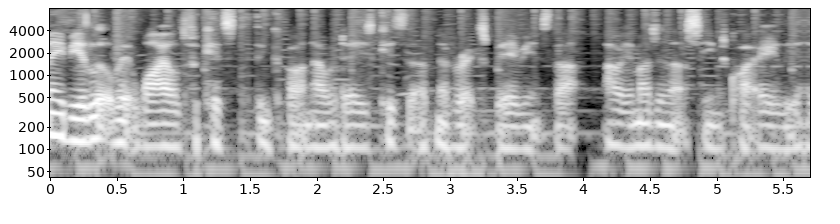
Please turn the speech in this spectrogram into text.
may be a little bit wild for kids to think about nowadays, kids that have never experienced that. I imagine that seems quite alien.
